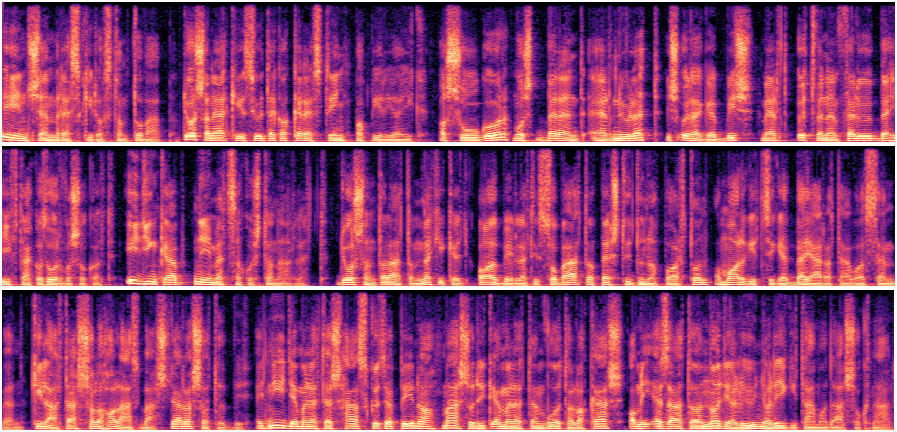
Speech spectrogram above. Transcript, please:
Én sem reszkíroztam tovább. Gyorsan elkészültek a keresztény papírjaik. A sógor most Berend Ernő lett, és öregebb is, mert ötvenen felül behívták az orvosokat. Így inkább német szakos tanár lett. Gyorsan találtam nekik egy albérleti szobát a Pesti Dunaparton, a Margit sziget bejáratával szemben. Kilátással a halászbástyára, stb. Egy négy emeletes ház közepén a második emeleten volt a lakás, ami ezáltal nagy előny a légitámadásoknál.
